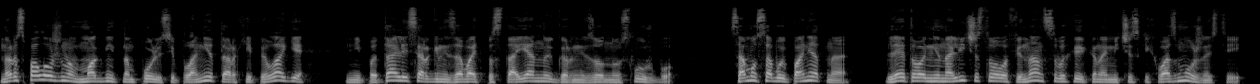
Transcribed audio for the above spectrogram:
на расположенном в магнитном полюсе планеты архипелаге не пытались организовать постоянную гарнизонную службу. Само собой понятно, для этого не наличествовало финансовых и экономических возможностей,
